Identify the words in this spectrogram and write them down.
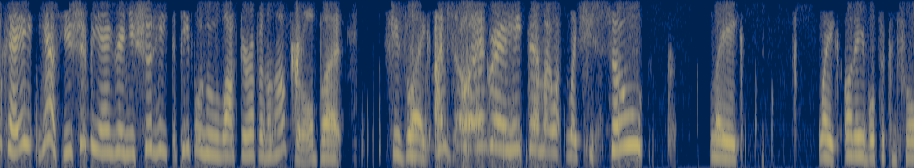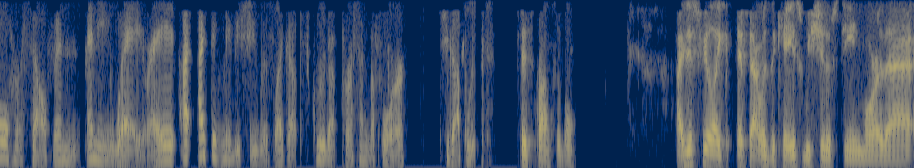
okay, yes, you should be angry and you should hate the people who locked her up in the hospital, but she's like, I'm so angry, I hate them. I want like she's so like like unable to control herself in any way, right? I, I think maybe she was like a screwed up person before she got blooped. It's possible. I just feel like if that was the case, we should have seen more of that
